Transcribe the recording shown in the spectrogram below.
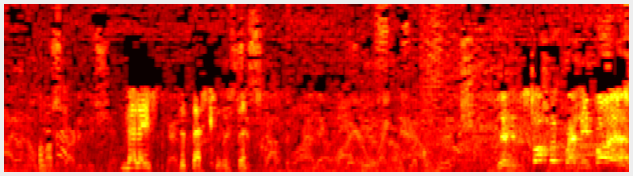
I don't know Hold who on. started this shit. Melee's the best for this bit. Stop the friendly fire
